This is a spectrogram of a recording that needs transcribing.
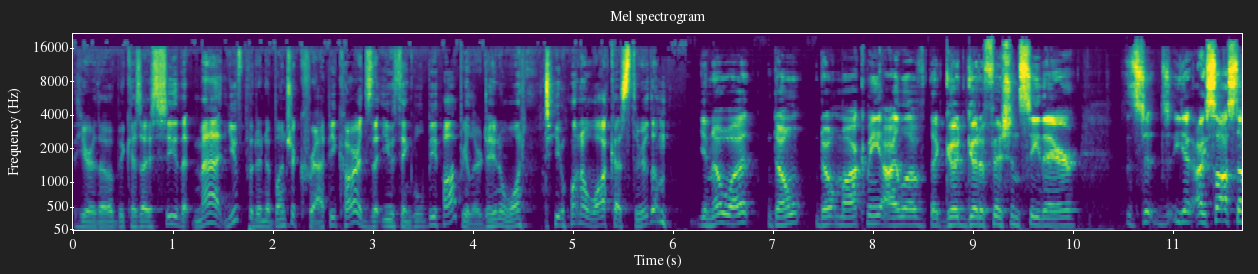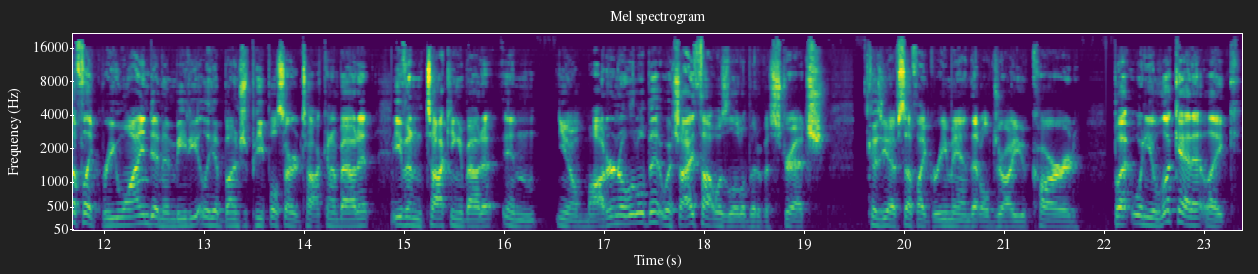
here, though, because I see that Matt, you've put in a bunch of crappy cards that you think will be popular. Do you want? Do you want to walk us through them? you know what? Don't don't mock me. I love the good good efficiency there. Yeah, I saw stuff like Rewind, and immediately a bunch of people started talking about it. Even talking about it in you know modern a little bit, which I thought was a little bit of a stretch because you have stuff like Remand that'll draw you a card. But when you look at it, like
